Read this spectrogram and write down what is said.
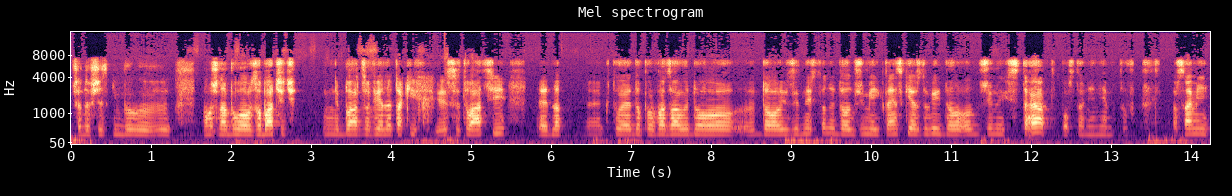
przede wszystkim były, można było zobaczyć bardzo wiele takich sytuacji, e, e, które doprowadzały do, do z jednej strony do olbrzymiej klęski, a z drugiej do olbrzymich strat po stronie Niemców. Czasami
